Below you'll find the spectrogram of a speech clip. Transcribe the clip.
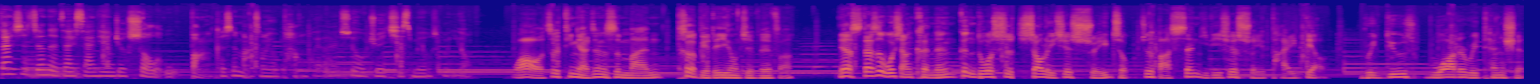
但是真的在三天就瘦了五磅，可是马上又胖回来，所以我觉得其实没有什么用。哇哦，这听起来真的是蛮特别的一种减肥法。Yes，但是我想可能更多是消了一些水肿，就是把身体的一些水排掉，reduce water retention。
